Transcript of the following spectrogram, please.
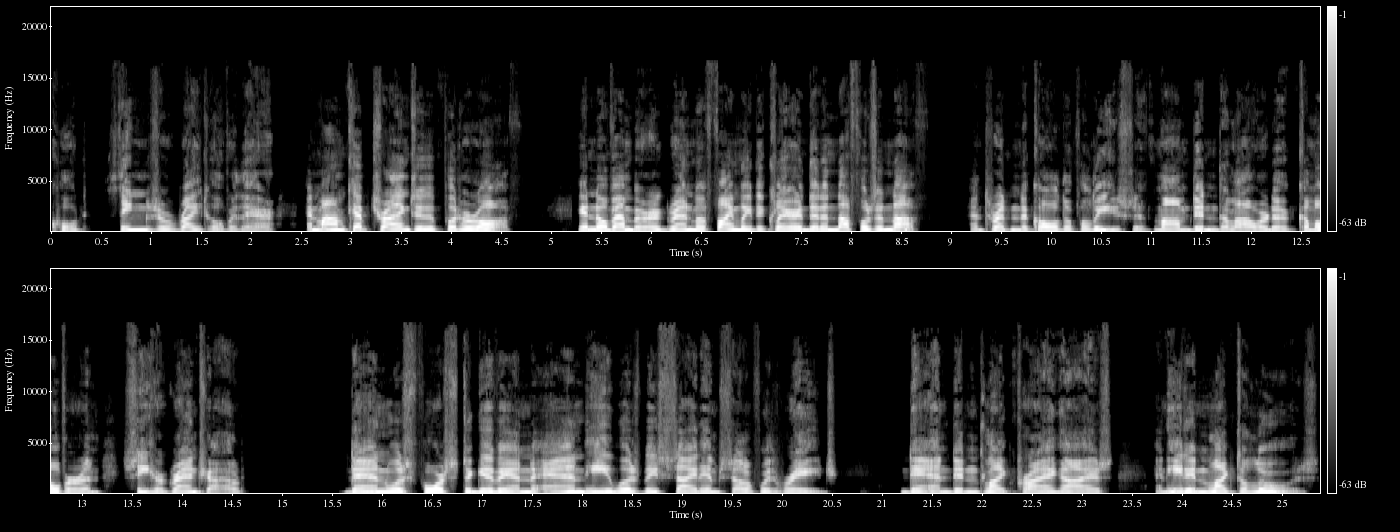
quote, things are right over there, and Mom kept trying to put her off. In November, Grandma finally declared that enough was enough and threatened to call the police if Mom didn't allow her to come over and see her grandchild. Dan was forced to give in, and he was beside himself with rage. Dan didn't like prying eyes, and he didn't like to lose.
